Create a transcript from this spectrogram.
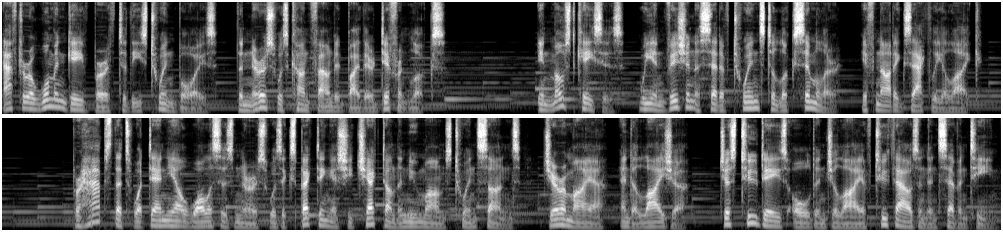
After a woman gave birth to these twin boys, the nurse was confounded by their different looks. In most cases, we envision a set of twins to look similar, if not exactly alike. Perhaps that's what Danielle Wallace's nurse was expecting as she checked on the new mom's twin sons, Jeremiah and Elijah, just two days old in July of 2017.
